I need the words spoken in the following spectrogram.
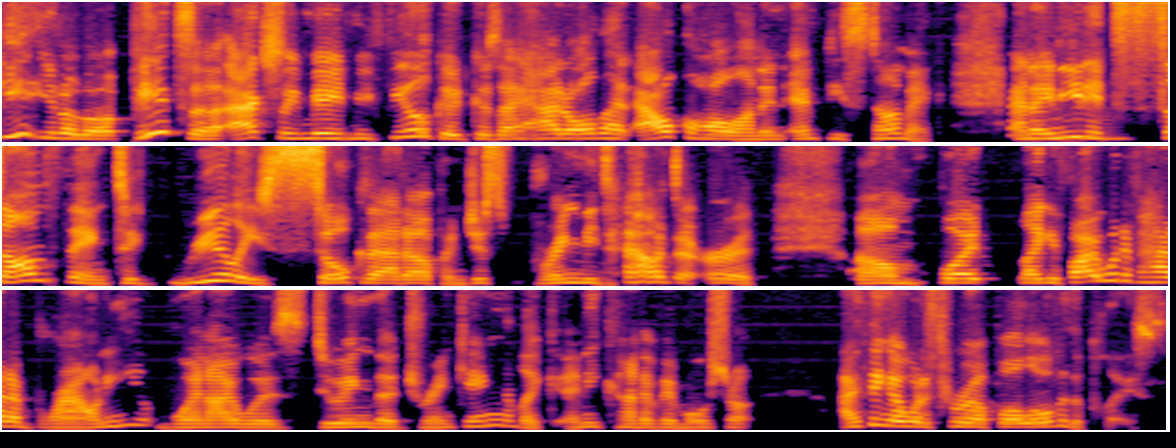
you know the pizza actually made me feel good because I had all that alcohol on an empty stomach, and I needed mm-hmm. something to really soak that up and just bring me down to earth. Um, but like if I would have had a brownie when I was doing the drinking, like any kind of emotional. I think I would have threw up all over the place.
